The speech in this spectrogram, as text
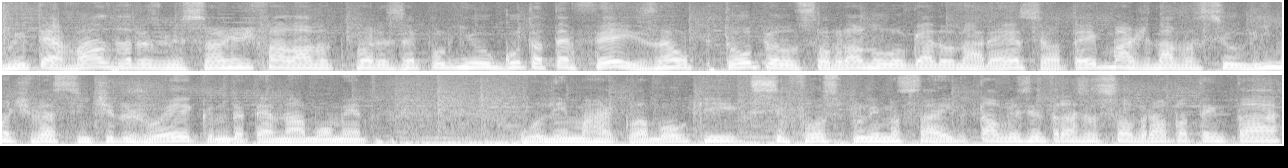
No intervalo da transmissão a gente falava que, por exemplo, e o Guto até fez, né? Optou pelo Sobral no lugar do Nares. Eu até imaginava se o Lima tivesse sentido o joelho, que em determinado momento o Lima reclamou que, se fosse pro Lima sair, talvez entrasse a Sobral para tentar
